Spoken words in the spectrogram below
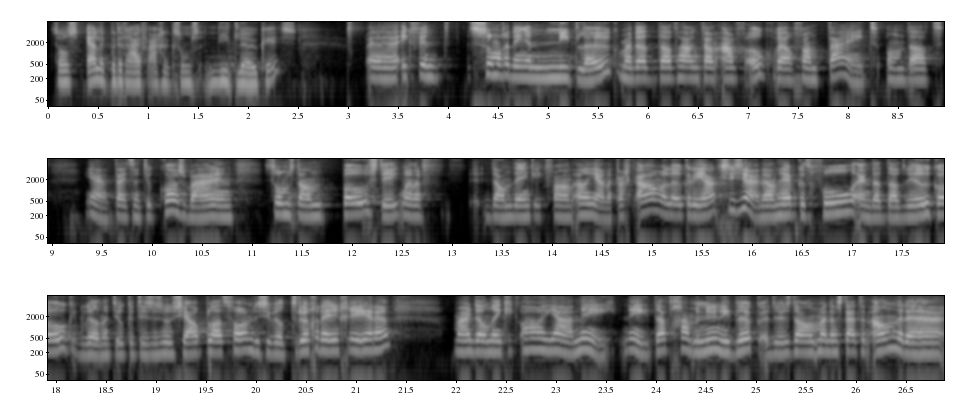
Zoals elk bedrijf eigenlijk soms niet leuk is. Eh, ik vind sommige dingen niet leuk, maar dat, dat hangt dan af ook wel van tijd. Omdat, ja, tijd is natuurlijk kostbaar. En soms dan post ik, maar dan, dan denk ik van, oh ja, dan krijg ik allemaal leuke reacties. Ja, dan heb ik het gevoel, en dat, dat wil ik ook. Ik wil natuurlijk, het is een sociaal platform, dus je wilt terugreageren. Maar dan denk ik, oh ja, nee, nee, dat gaat me nu niet lukken. Dus dan, maar dan staat een andere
